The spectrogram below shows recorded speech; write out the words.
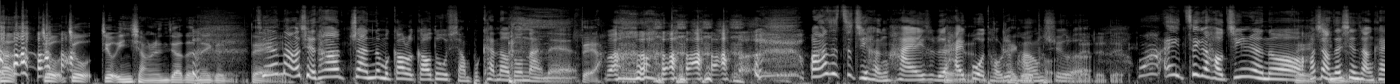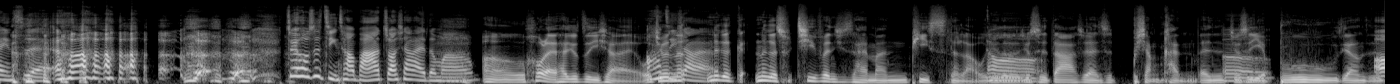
那就就就影响人家的那个。对天哪！而且他站那么高的高度，想不看到都难呢。对啊。哇，他是自己很嗨，是不是嗨过头就爬上去了？对对对。哇，哎，这个好惊人哦，好想在现场看一次哎。最后是警察把他抓下来的吗？嗯，后来他就自己下来。我觉得那那个那个气氛其实还蛮 peace 的啦。我觉得就是大家虽然是不想看，但是就是也不这样子，但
